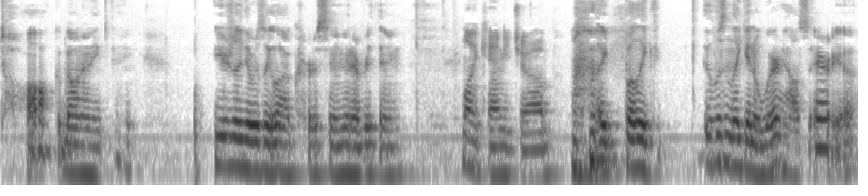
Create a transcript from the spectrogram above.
talk about anything. Usually there was like a lot of cursing and everything. Like any job. Like, but like it wasn't like in a warehouse area.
